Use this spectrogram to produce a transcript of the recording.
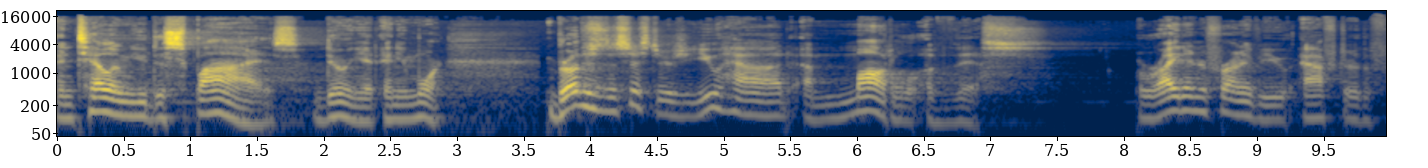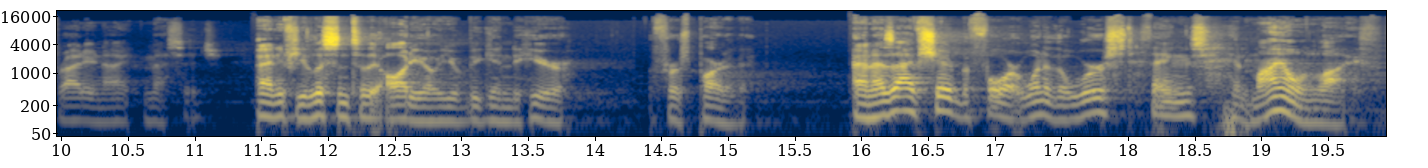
and tell Him you despise doing it anymore. Brothers and sisters, you had a model of this right in front of you after the Friday night message. And if you listen to the audio, you'll begin to hear the first part of it. And as I've shared before, one of the worst things in my own life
